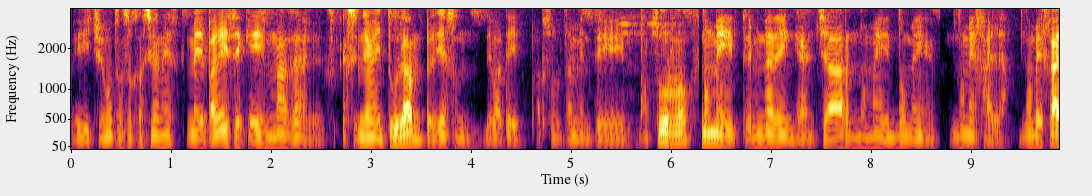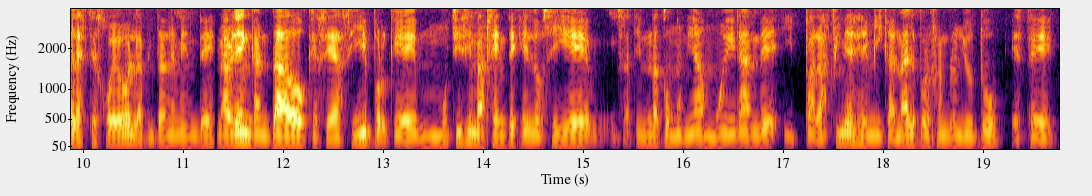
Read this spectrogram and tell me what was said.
he dicho en otras ocasiones, me parece que es más acción y aventura, pero ya es un debate absolutamente absurdo. No me termina de enganchar, no me, no me no me jala. No me jala este juego, lamentablemente. Me habría encantado que sea así porque hay muchísima gente que lo sigue. O sea, tiene una comunidad muy grande y para fines de mi canal, por ejemplo en YouTube, este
